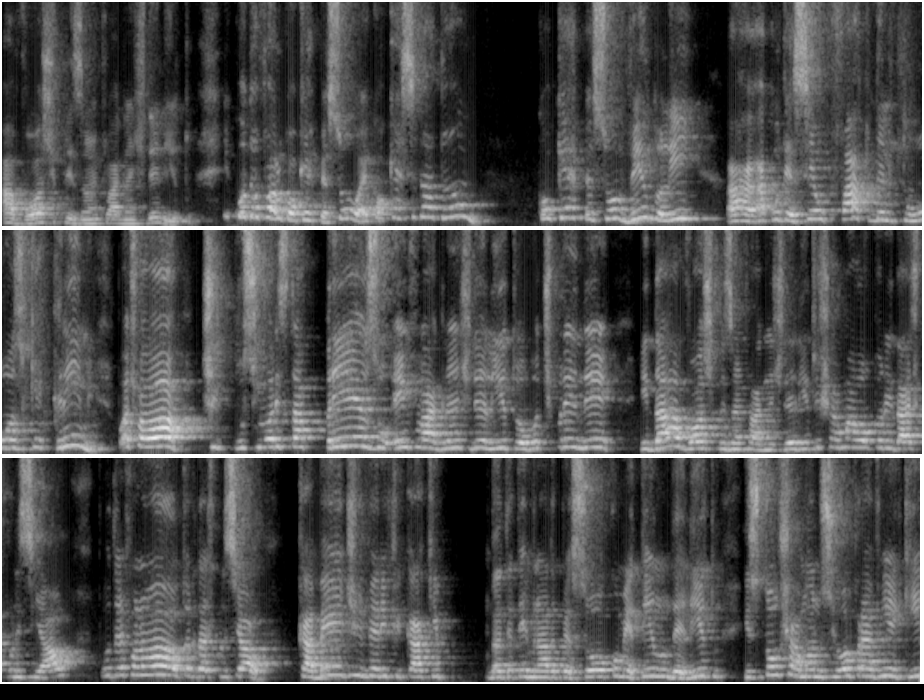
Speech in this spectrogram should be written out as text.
a voz de prisão em flagrante delito. E quando eu falo qualquer pessoa, é qualquer cidadão. Qualquer pessoa vendo ali acontecer o fato delituoso, que é crime, pode falar: ó, oh, o senhor está preso em flagrante delito, eu vou te prender. E dar a voz de prisão em flagrante delito e chamar a autoridade policial por telefone: ó, autoridade policial, acabei de verificar aqui uma determinada pessoa cometendo um delito, estou chamando o senhor para vir aqui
